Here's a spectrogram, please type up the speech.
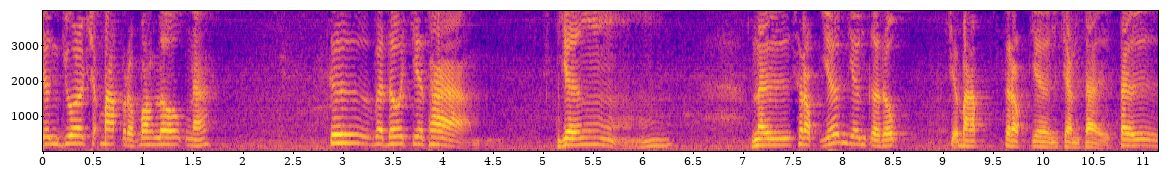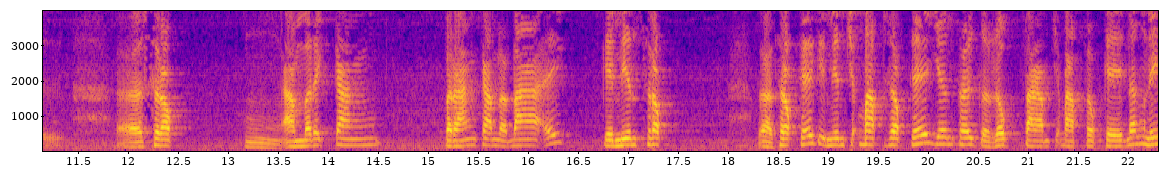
យើងយល់ច្បាប់របស់លោកណាគឺវាដូចជាថាយើងនៅស្រុកយើងយើងគោរព ច្បាប់ស្រុកយើងចឹងទៅទៅស្រុកអាមេរិកកាំងបារាំងកាណាដាអីគេមានស្រុកស្រុកគេគេមានច្បាប់ស្រុកគេយើងត្រូវគោរពតាមច្បាប់ស្រុកគេហ្នឹងនេះ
